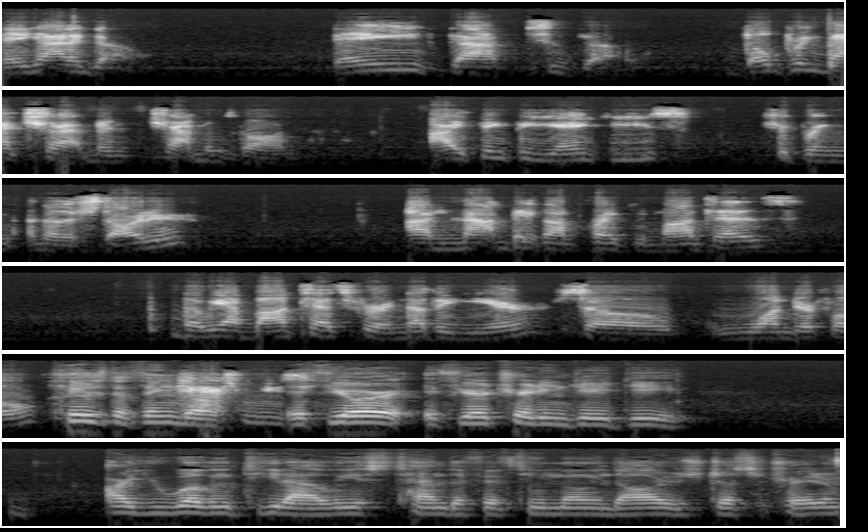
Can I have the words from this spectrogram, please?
They gotta go. They've got to go. Don't bring back Chapman. Chapman's gone. I think the Yankees should bring another starter. I'm not big on Frankie Montas, but we have Montez for another year, so wonderful. Here's the thing, though: if you're if you're trading JD, are you willing to eat at least ten to fifteen million dollars just to trade him?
